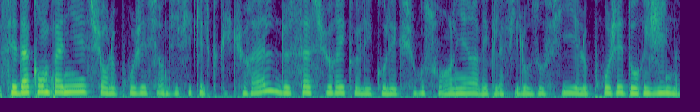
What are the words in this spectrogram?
c'est d'accompagner sur le projet scientifique et culturel, de s'assurer que les collections soient en lien avec la philosophie et le projet d'origine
